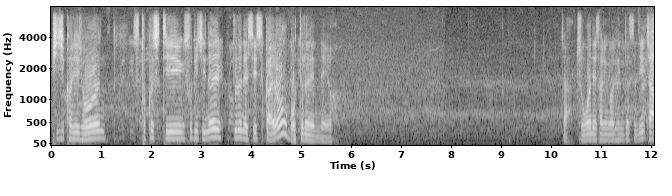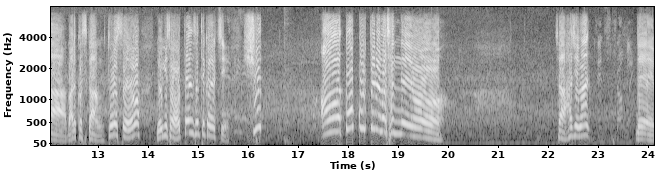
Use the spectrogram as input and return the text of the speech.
피지컬이 좋은 스토크시티 수비진을 뚫어낼 수 있을까요? 못 뚫어냈네요. 자, 중원의 사령관 핸더슨이 자, 마르커스 강 뚫었어요. 여기서 어떤 선택을 할지 슛! 아, 또 골대를 맞았네요. 자, 하지만 네,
